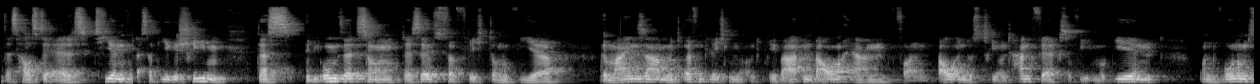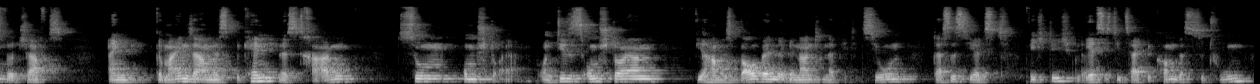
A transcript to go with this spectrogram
das Haus der Erde zitieren. Das habt ihr geschrieben, dass für die Umsetzung der Selbstverpflichtung wir gemeinsam mit öffentlichen und privaten Bauherren von Bauindustrie und Handwerk sowie Immobilien und Wohnungswirtschaft ein gemeinsames Bekenntnis tragen zum Umsteuern. Und dieses Umsteuern wir haben es Bauwende genannt in der Petition. Das ist jetzt wichtig und jetzt ist die Zeit gekommen, das zu tun.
